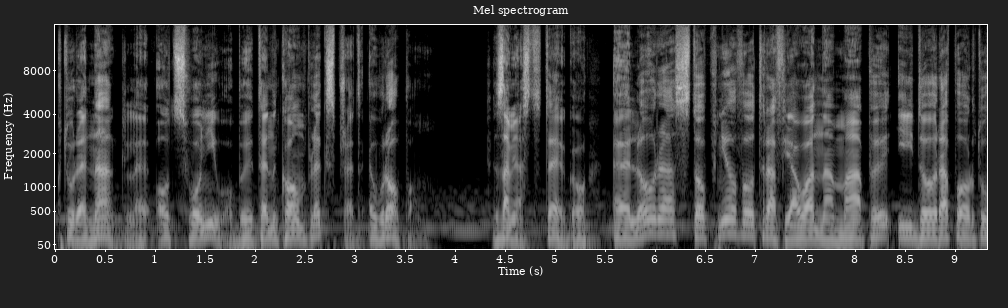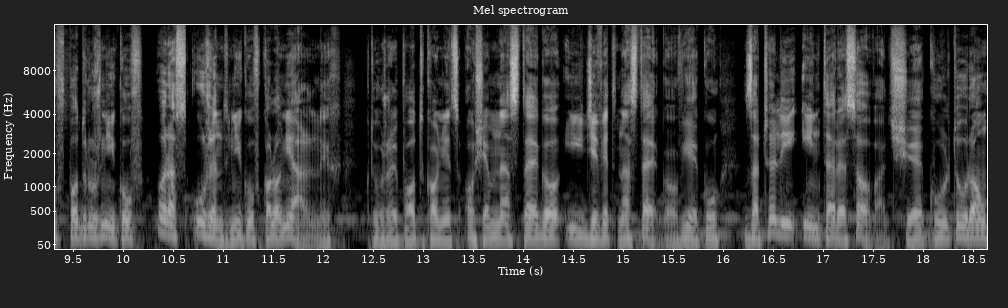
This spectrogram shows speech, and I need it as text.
które nagle odsłoniłoby ten kompleks przed Europą. Zamiast tego, Elora stopniowo trafiała na mapy i do raportów podróżników oraz urzędników kolonialnych, którzy pod koniec XVIII i XIX wieku zaczęli interesować się kulturą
